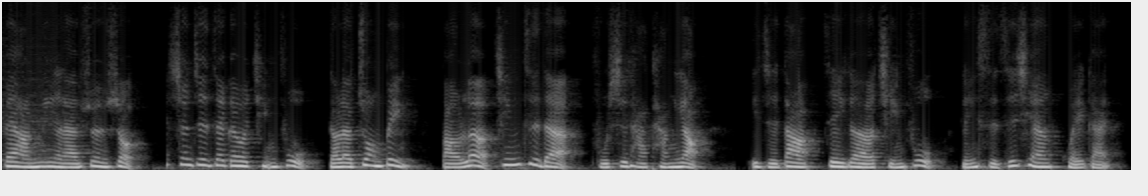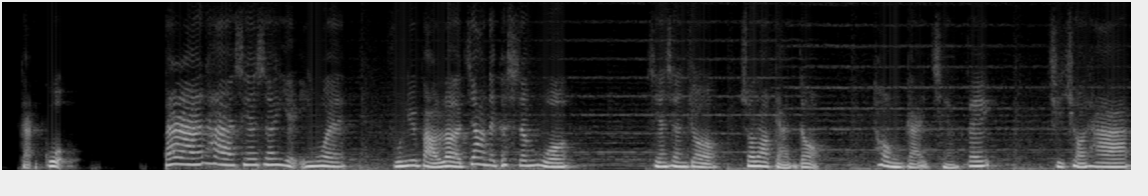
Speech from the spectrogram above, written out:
非常逆来顺受。甚至这个情妇得了重病，宝乐亲自的服侍她汤药，一直到这个情妇临死之前悔改改过。当然，他的先生也因为妇女宝乐这样的一个生活，先生就受到感动，痛改前非，祈求他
